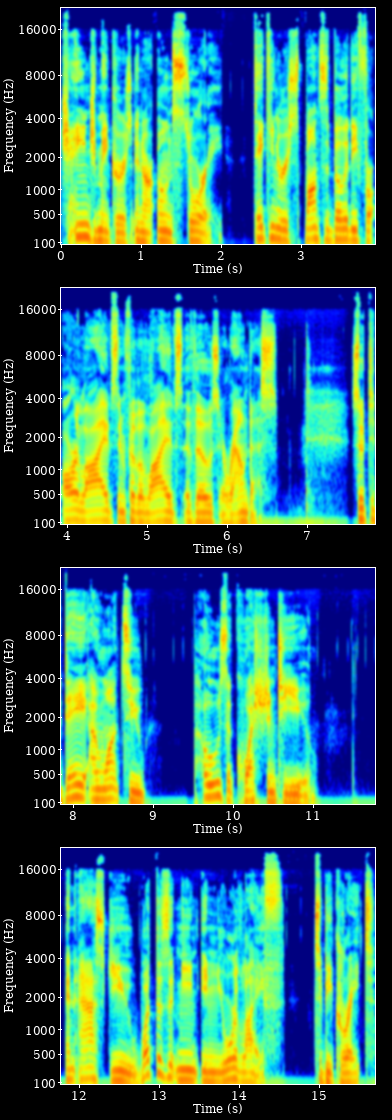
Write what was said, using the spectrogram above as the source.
change makers in our own story, taking responsibility for our lives and for the lives of those around us. So today I want to pose a question to you and ask you what does it mean in your life to be great?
